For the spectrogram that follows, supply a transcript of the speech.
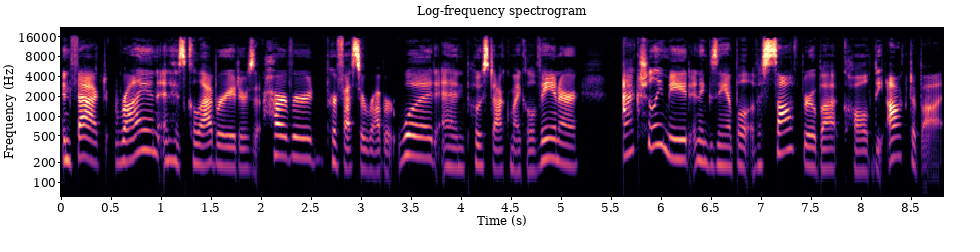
In fact, Ryan and his collaborators at Harvard, Professor Robert Wood and postdoc Michael Wehner, actually made an example of a soft robot called the Octobot.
